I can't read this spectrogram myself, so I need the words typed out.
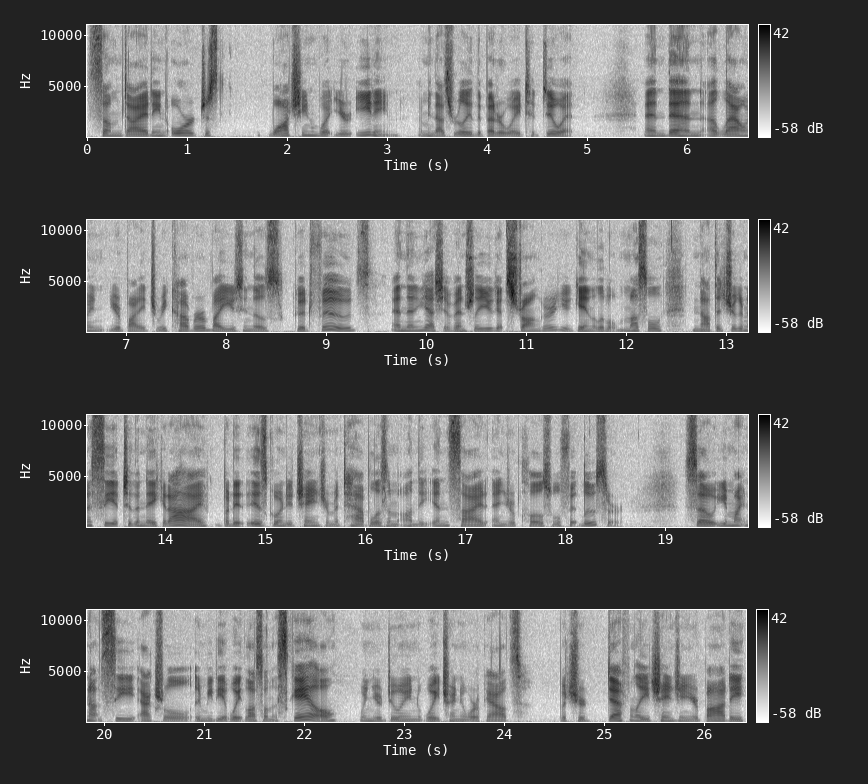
some dieting or just watching what you're eating. I mean, that's really the better way to do it. And then allowing your body to recover by using those good foods. And then, yes, eventually you get stronger, you gain a little muscle. Not that you're going to see it to the naked eye, but it is going to change your metabolism on the inside and your clothes will fit looser. So you might not see actual immediate weight loss on the scale when you're doing weight training workouts, but you're definitely changing your body.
